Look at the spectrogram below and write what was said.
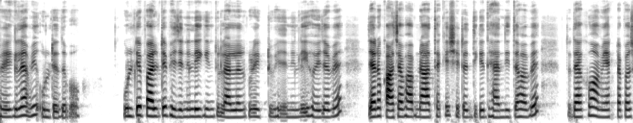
হয়ে গেলে আমি উল্টে দেব। উল্টে পাল্টে ভেজে নিলেই কিন্তু লাল লাল করে একটু ভেজে নিলেই হয়ে যাবে। যেন কাঁচা ভাব না থাকে সেটার দিকে ধ্যান দিতে হবে। তো দেখো আমি একটা পাশ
